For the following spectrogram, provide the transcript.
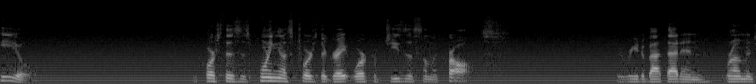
heel. Of course, this is pointing us towards the great work of Jesus on the cross. We read about that in Romans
